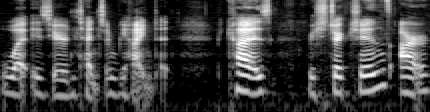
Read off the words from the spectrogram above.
What is your intention behind it? Because restrictions are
